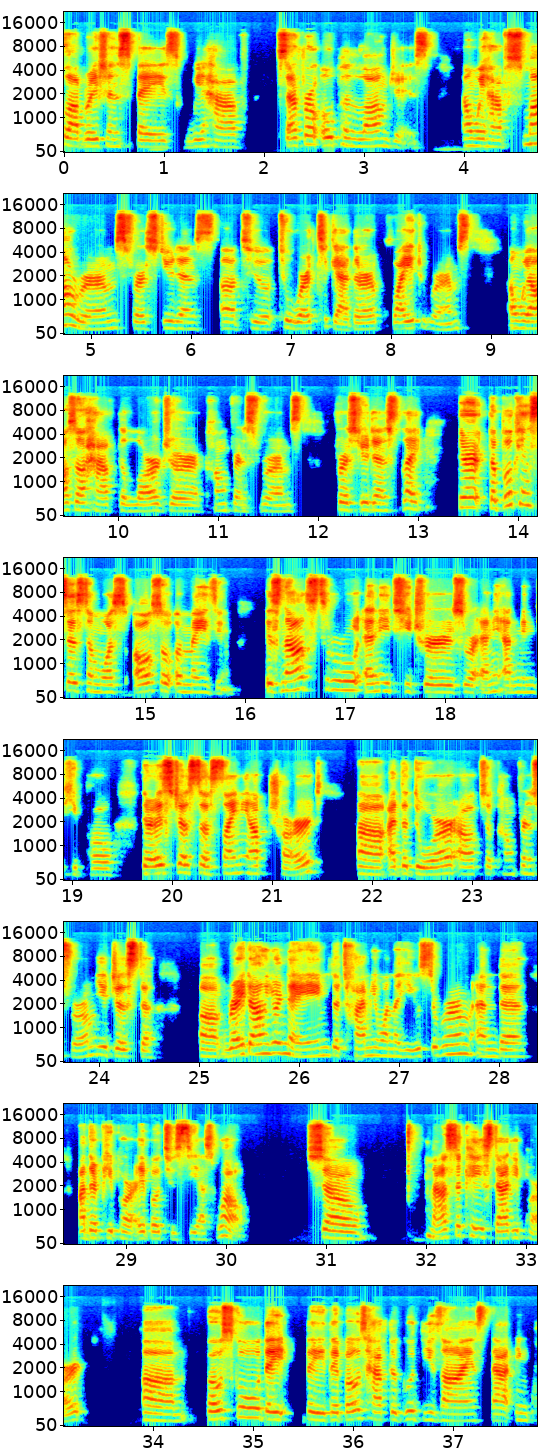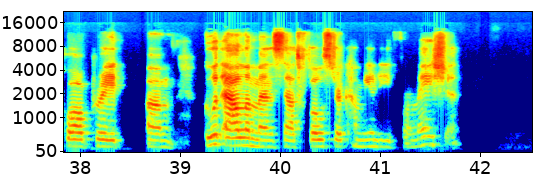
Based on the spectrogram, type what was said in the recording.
collaboration space. We have several open lounges and we have small rooms for students uh, to, to work together, quiet rooms. And we also have the larger conference rooms for students. Like there, the booking system was also amazing. It's not through any teachers or any admin people. There is just a signing up chart uh, at the door of the conference room. You just uh, write down your name, the time you want to use the room, and then other people are able to see as well. So that's the case study part. Um, both school, they, they, they both have the good designs that incorporate um, good elements that foster community formation.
